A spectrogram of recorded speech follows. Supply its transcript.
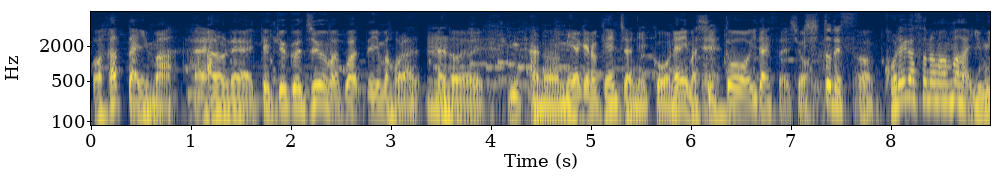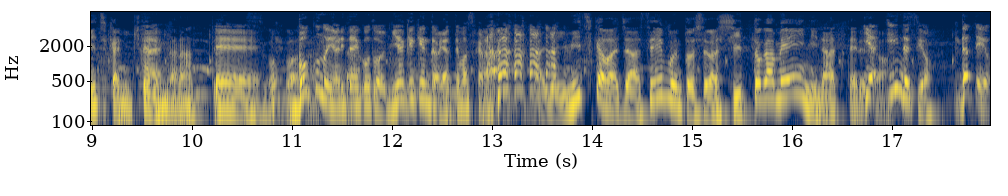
わかった今。はいあのね、結局、ジュンはこうやって今ほら、んあの、みあの、宮城のケンちゃんにこうね、今嫉妬を抱いてたでしょ？嫉妬です。うんこれがそのまま弓近に来てるんだなって。ええすごく僕のやりたいことを三宅健太はやってますから。弓近はじゃあ成分としては嫉妬がメインになってると。いや、いいんですよ。だって、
